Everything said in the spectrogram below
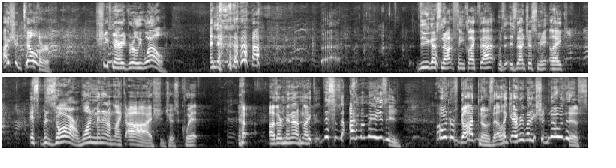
I should tell her. She married really well. And do you guys not think like that? Is that just me? Like, it's bizarre. One minute I'm like, ah, I should just quit. Other minute I'm like, this is, I'm amazing. I wonder if God knows that. Like, everybody should know this.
